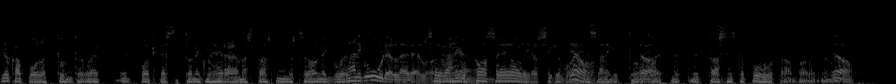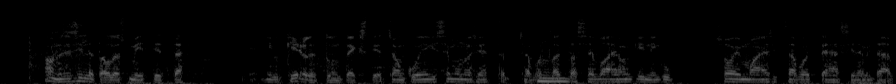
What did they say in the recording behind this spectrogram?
joka puolelle tuntuu, että podcastit on niinku heräämässä taas. Mun se on niinku, vähän niinku uudelleen. Se on vähän niin kuin pase oli jossakin vaiheessa ainakin tuntuu, että nyt, nyt taas niistä puhutaan paljon. Joo. On se sillä tavalla, jos miettii, että niin kirjoitettuun tekstiin, että se on kuitenkin semmoinen asia, että sä voit mm. laittaa sen vaan johonkin niin soimaan ja sitten sä voit tehdä siinä mitä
